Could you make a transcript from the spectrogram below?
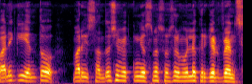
పనికి ఎంతో మరి సంతోషం వ్యక్తం చేస్తున్న సోషల్ మీడియాలో క్రికెట్ ఫ్యాన్స్.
